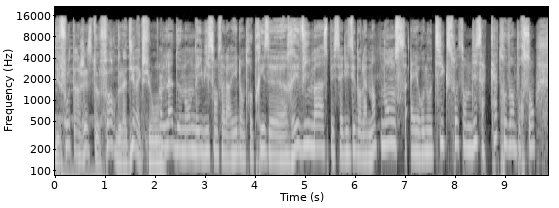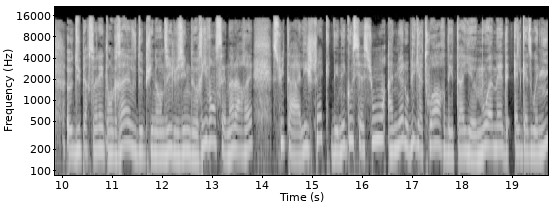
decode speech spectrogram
Il faut un geste fort de la direction. La demande des 800 salariés de l'entreprise Revima, spécialisée dans la maintenance aéronautique, 70 à 80% du personnel est en grève depuis lundi. L'usine de Rivansen à l'arrêt suite à l'échec des négociations annuelles obligatoires, détaille Mohamed El Ghazouani,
